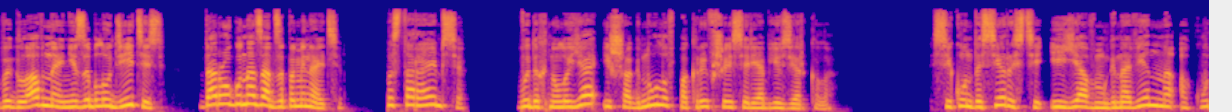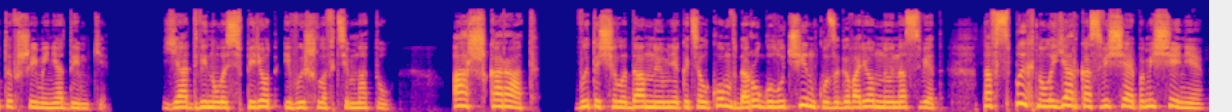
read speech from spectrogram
Вы, главное, не заблудитесь. Дорогу назад запоминайте. Постараемся. Выдохнула я и шагнула в покрывшееся рябью зеркало. Секунда серости, и я в мгновенно окутавшей меня дымке. Я двинулась вперед и вышла в темноту. Аш, Карат! Вытащила данную мне котелком в дорогу лучинку, заговоренную на свет. Та вспыхнула, ярко освещая помещение.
